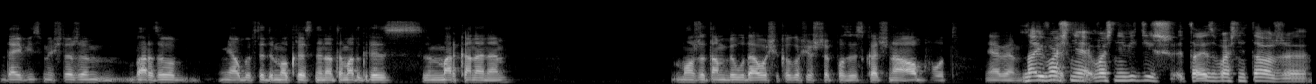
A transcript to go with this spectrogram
Davis myślę, że bardzo miałby wtedy okresny na temat gry z Markanenem. Może tam by udało się kogoś jeszcze pozyskać na obwód nie wiem. No i właśnie, właśnie widzisz, to jest właśnie to, że,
